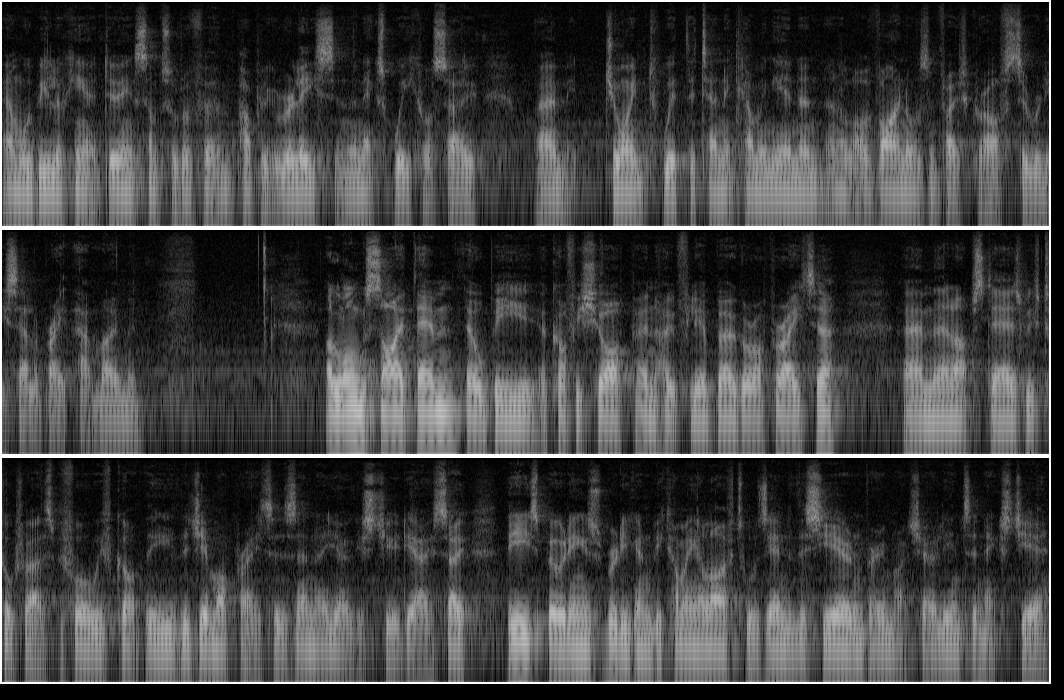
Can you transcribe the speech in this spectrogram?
and we'll be looking at doing some sort of um, public release in the next week or so, um, joint with the tenant coming in and, and a lot of vinyls and photographs to really celebrate that moment. Alongside them, there'll be a coffee shop and hopefully a burger operator. Um, then upstairs, we've talked about this before, we've got the, the gym operators and a yoga studio. So the Eats building is really going to be coming alive towards the end of this year and very much early into next year.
